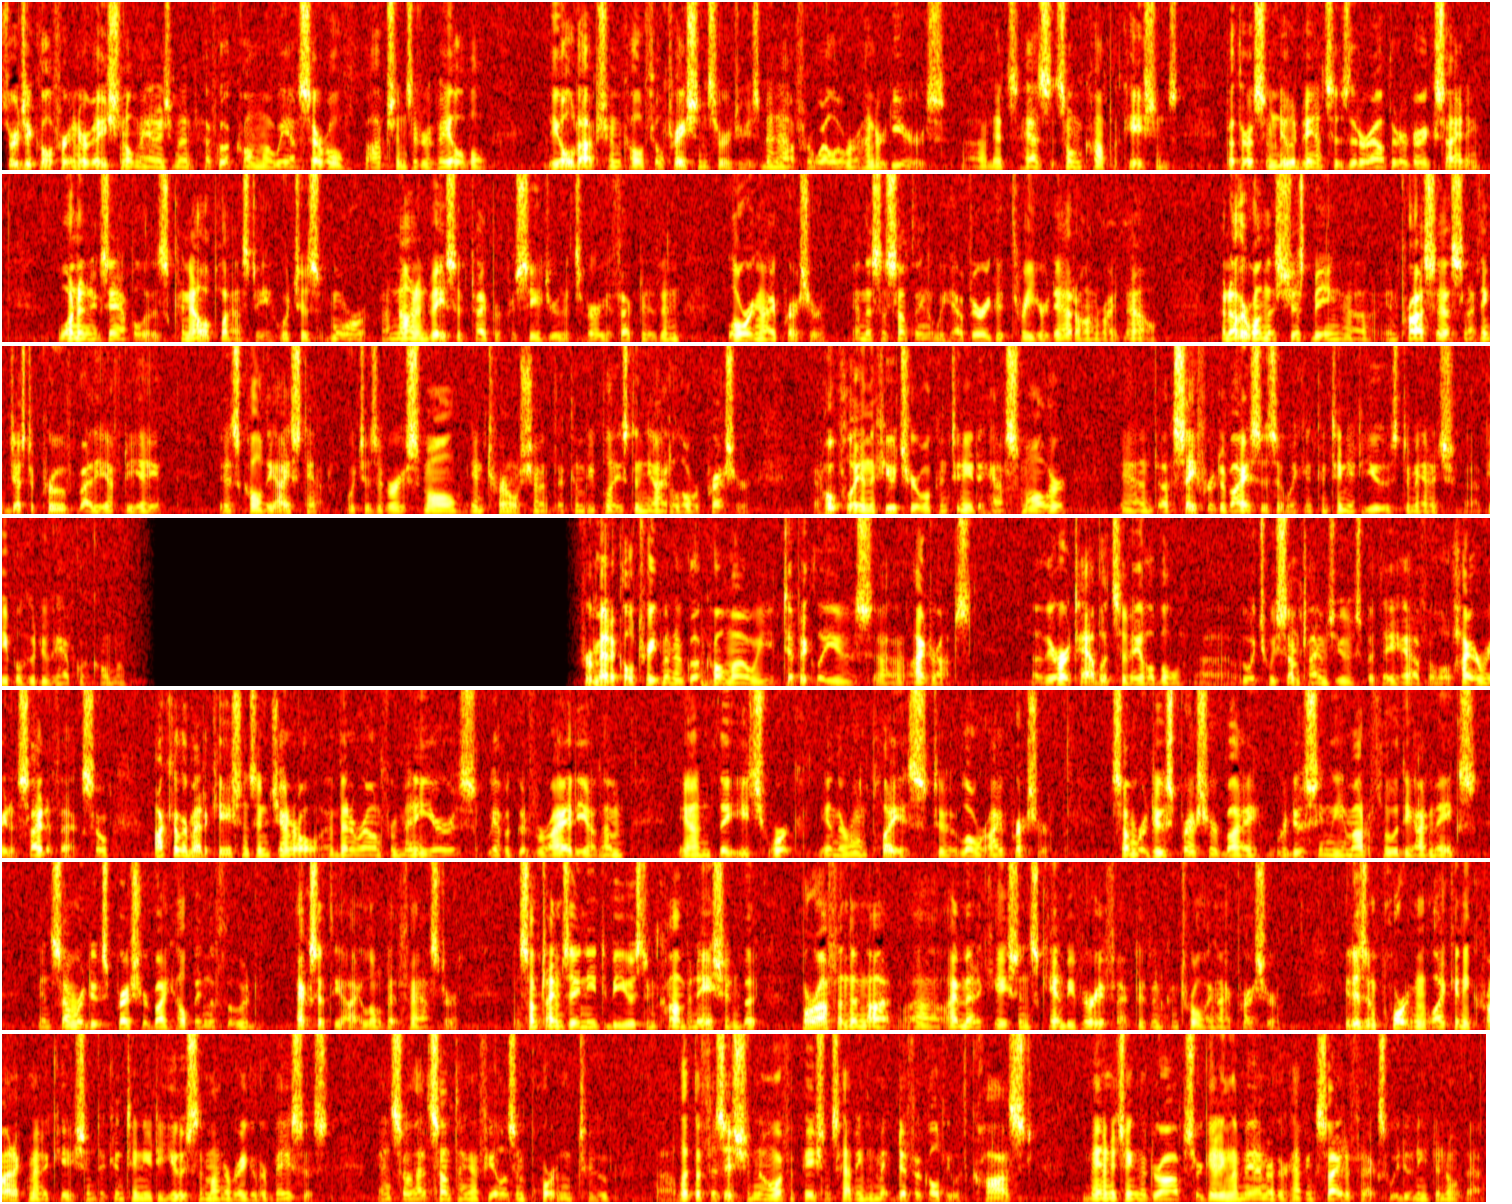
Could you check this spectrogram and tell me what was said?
Surgical for interventional management of glaucoma, we have several options that are available. The old option called filtration surgery has been out for well over 100 years, uh, and it has its own complications. But there are some new advances that are out that are very exciting. One an example is canaloplasty, which is more a non-invasive type of procedure that's very effective in lowering eye pressure, and this is something that we have very good three-year data on right now. Another one that's just being uh, in process and I think just approved by the FDA is called the iStent, which is a very small internal shunt that can be placed in the eye to lower pressure. And hopefully in the future we'll continue to have smaller and uh, safer devices that we can continue to use to manage uh, people who do have glaucoma. For medical treatment of glaucoma, we typically use uh, eye drops. Uh, there are tablets available, uh, which we sometimes use, but they have a little higher rate of side effects. So ocular medications in general have been around for many years. We have a good variety of them, and they each work in their own place to lower eye pressure. Some reduce pressure by reducing the amount of fluid the eye makes, and some reduce pressure by helping the fluid exit the eye a little bit faster. And sometimes they need to be used in combination, but more often than not, uh, eye medications can be very effective in controlling eye pressure. It is important, like any chronic medication, to continue to use them on a regular basis. And so that's something I feel is important to uh, let the physician know if a patient's having difficulty with cost, managing the drops or getting them in, or they're having side effects. We do need to know that.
